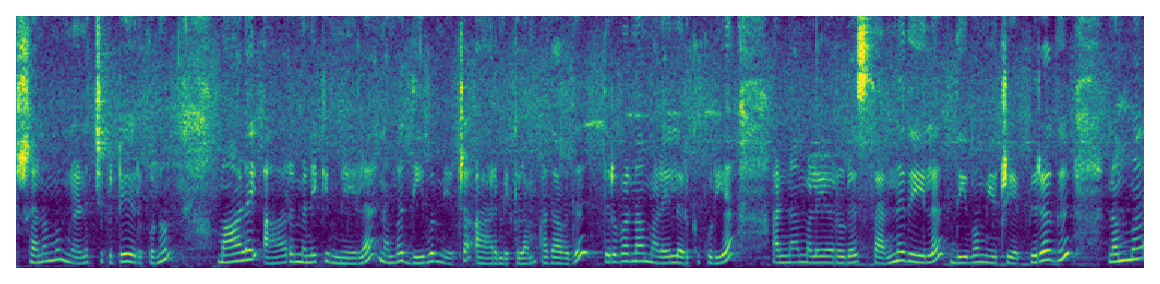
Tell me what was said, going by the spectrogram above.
க்ஷணமும் நினச்சிக்கிட்டே இருக்கணும். மாலை ஆறு மணிக்கு மேலே நம்ம தீபம் ஏற்ற ஆரம்பிக்கலாம். அதாவது திருவண்ணாமலையில் இருக்கக்கூடிய அண்ணாமலையாரோட சன்னதியில் தீபம் ஏற்றிய பிறகு நம்ம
